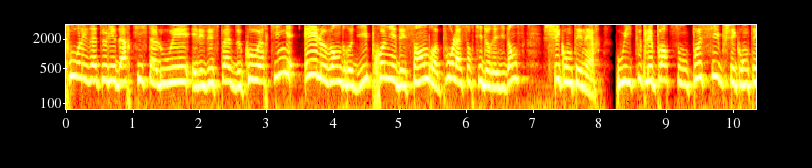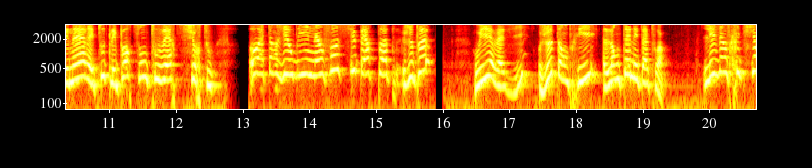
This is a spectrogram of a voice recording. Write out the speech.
pour les ateliers d'artistes à louer et les espaces de coworking et le vendredi 1er décembre pour la sortie de résidence chez Container. Oui, toutes les portes sont possibles chez Container et toutes les portes sont ouvertes surtout. Oh attends, j'ai oublié une info super pop. Je peux? Oui, vas-y, je t'en prie, l'antenne est à toi. Les inscriptions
